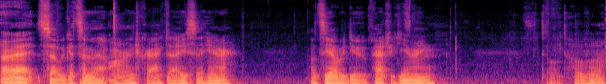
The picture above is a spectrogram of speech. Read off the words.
All right, so we got some of that orange cracked ice in here. Let's see how we do. Patrick Ewing, Dellavedova,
